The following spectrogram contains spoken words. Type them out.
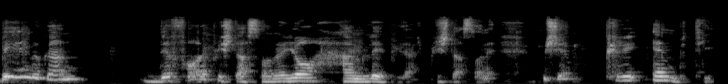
به این میگن دفاع پیش دستانه یا حمله پیش دستانه میشه امپتیو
